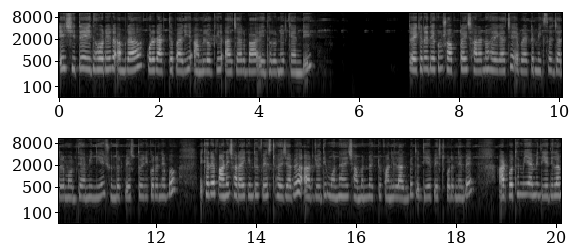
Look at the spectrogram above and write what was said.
এই শীতে এই ধরনের আমরা করে রাখতে পারি আমলকির আচার বা এই ধরনের ক্যান্ডি। তো এখানে দেখুন সবটাই ছাড়ানো হয়ে গেছে। এবার একটা মিক্সার জারের মধ্যে আমি নিয়ে সুন্দর পেস্ট তৈরি করে নেব। এখানে পানি ছাড়াই কিন্তু পেস্ট হয়ে যাবে। আর যদি মনে হয় সামান্য একটু পানি লাগবে তো দিয়ে পেস্ট করে নেবেন। আর প্রথমেই আমি দিয়ে দিলাম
